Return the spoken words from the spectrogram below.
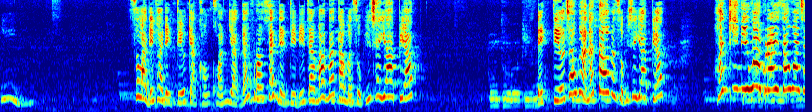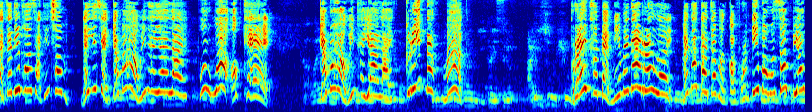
いいの สวัสดีค่ะเด็กจิ๋วแกะของขวัญอยากได้ฟรอเซนเด็กจิ๋วดีใจมากหน้าตาเหมือนสุพิชยาเปียบเด็กจิ๋วชอบงานหน้าตาเหมือนสุพิชยาเปียบฮันคีนี้ว่าไรสวันฉันจะได้พอสัตว์ที่ชม ได้ยินเสียงแกมหาวิทยาลัยพูดว่าโอเคแกมหาวิทยาลัยกรี๊ดหนักมากไรทำแบบนี้ไม่น่ารักเลยแม่หน้าตาจะเหมือนกับฟรอนตี้บอาวซ่าเปียบ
